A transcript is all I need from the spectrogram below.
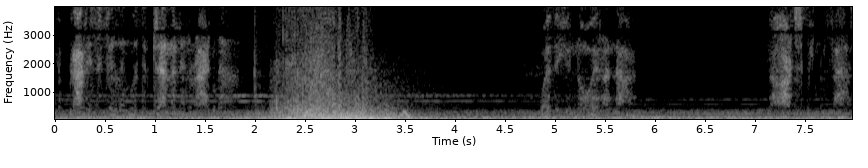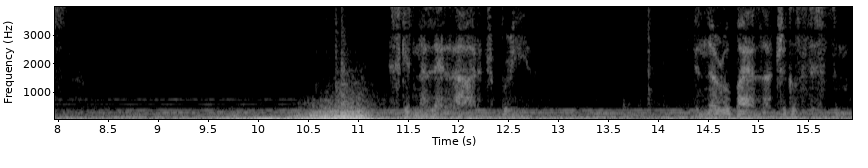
Your blood is filling with adrenaline right now. Whether you know it or not, your heart's beating faster. It's getting a little harder to breathe. Your neurobiological system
